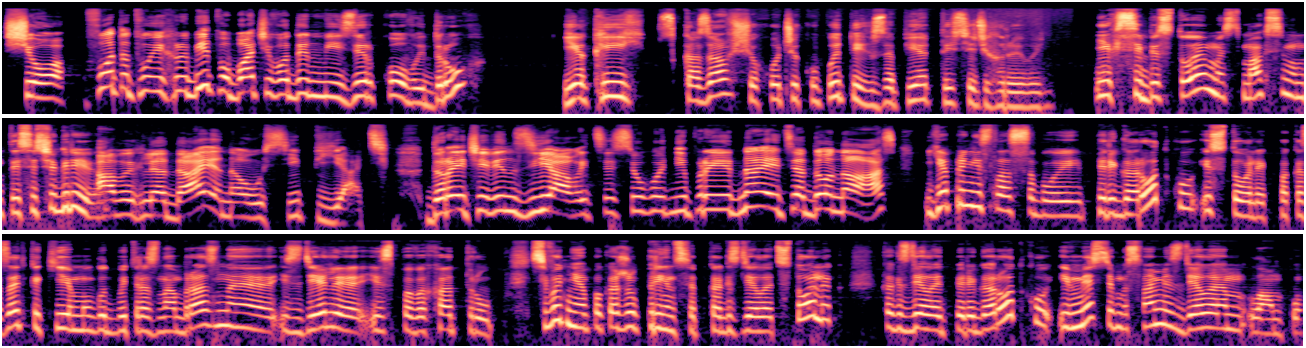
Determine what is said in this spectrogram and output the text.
що фото твоїх робіт побачив один мій зірковий друг, який сказав, що хоче купити їх за 5 тисяч гривень. Их себестоимость максимум 1000 гривен. А виглядає на усі п'ять. До речі, він з'явиться сьогодні, приєднається до нас. Я принесла с собой перегородку и столик, показать, какие могут быть разнообразные изделия из ПВХ-труб. Сегодня я покажу принцип, как сделать столик, как сделать перегородку, и вместе мы с вами сделаем лампу,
